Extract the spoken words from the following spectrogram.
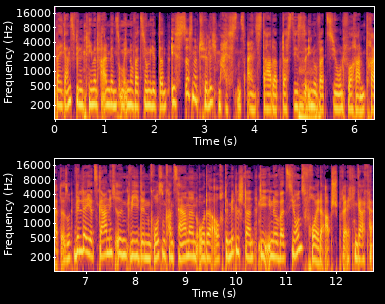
bei ganz vielen Themen, vor allem wenn es um Innovation geht, dann ist das natürlich meistens ein Startup, das diese hm. Innovation vorantreibt. Also will der jetzt gar nicht irgendwie den großen Konzernen oder auch dem Mittelstand die Innovation Innovationsfreude absprechen, gar kein,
